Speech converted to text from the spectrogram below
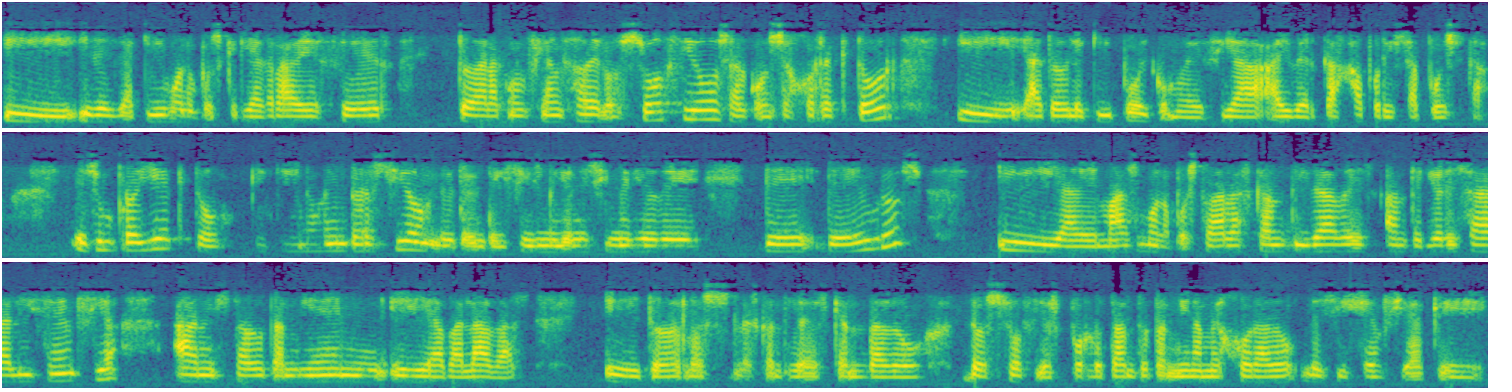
Y, y, desde aquí, bueno, pues quería agradecer toda la confianza de los socios, al Consejo Rector y a todo el equipo y, como decía, a Ibercaja por esa apuesta. Es un proyecto que tiene una inversión de 36 millones y medio de, euros y además, bueno, pues todas las cantidades anteriores a la licencia han estado también eh, avaladas. Eh, todas las cantidades que han dado los socios. Por lo tanto, también ha mejorado la exigencia que,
